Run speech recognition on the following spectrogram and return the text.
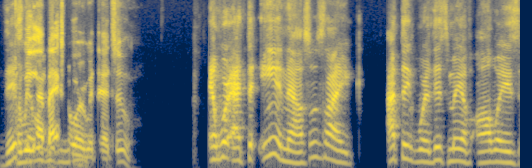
This we got backstory with that too. and we're at the end now. So it's like I think where this may have always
